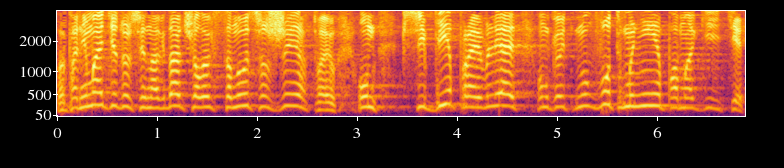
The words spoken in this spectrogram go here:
Вы понимаете, то есть иногда человек становится жертвой, он к себе проявляет, он говорит, ну вот мне помогите,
